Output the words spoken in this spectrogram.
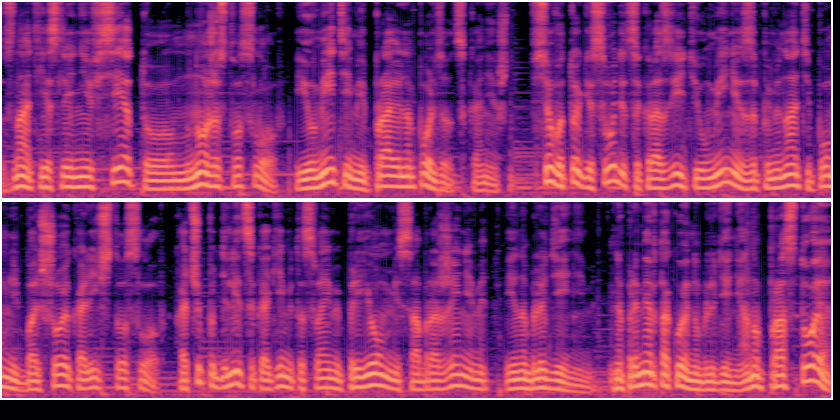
Знать, если не все, то множество слов. И уметь ими правильно пользоваться, конечно. Все в итоге сводится к развитию умения запоминать и помнить большое количество слов. Хочу поделиться какими-то своими приемами, соображениями и наблюдениями. Например, такое наблюдение. Оно простое,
